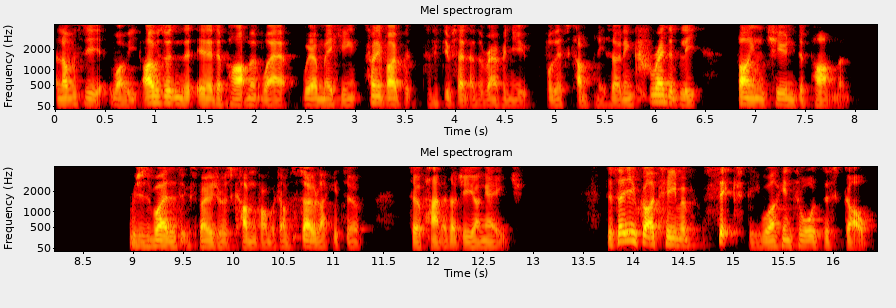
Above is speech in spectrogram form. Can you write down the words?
and obviously, well, I was in, the, in a department where we are making 25 to 50% of the revenue for this company. So an incredibly fine-tuned department, which is where this exposure has come from, which I'm so lucky to have, to have had at such a young age. So say you've got a team of 60 working towards this goal.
